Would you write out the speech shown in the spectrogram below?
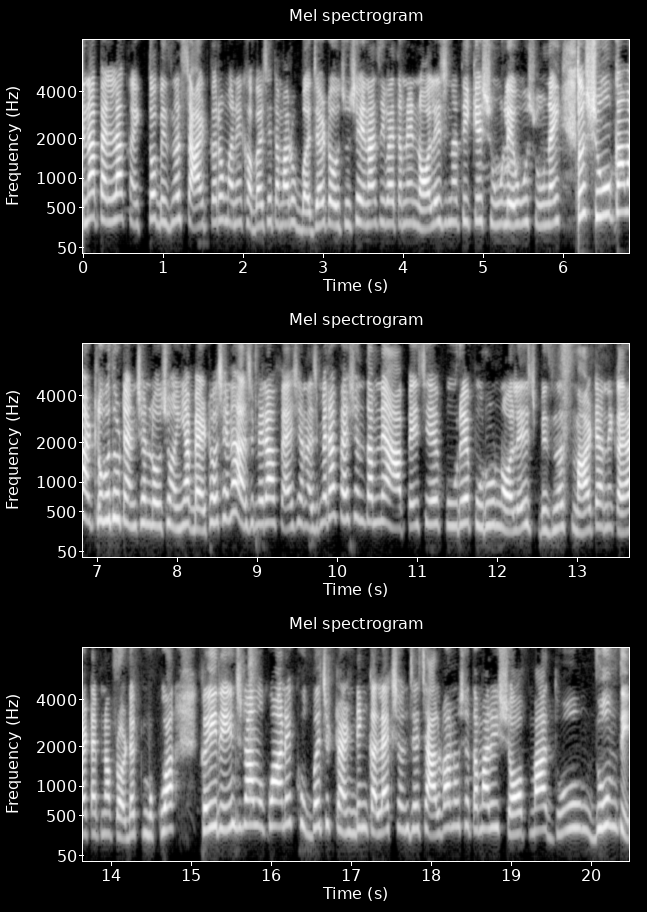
એના પહેલાં કંઈક તો બિઝનેસ સ્ટાર્ટ કરો. મને ખબર છે તમારું બજેટ ઓછું છે. એના સિવાય તમને નોલેજ નથી કે શું લેવું, શું નહીં. તો શું કામ આટલું બધું ટેન્શન લો છો? અહીંયા બેઠો છે ને અજમેરા ફેશન અજમેરા ફેશન તમને આપે છે પૂરેપૂરું નોલેજ બિઝનેસ માટે અને કયા ટાઈપના પ્રોડક્ટ મૂકવા. કઈ રેન્જના મૂકવા અને ખૂબ જ ટ્રેન્ડિંગ કલેક્શન જે ચાલવાનું છે તમારી શોપમાં ધૂમ, ધૂમથી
